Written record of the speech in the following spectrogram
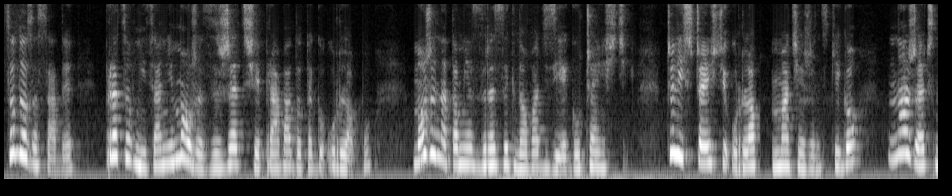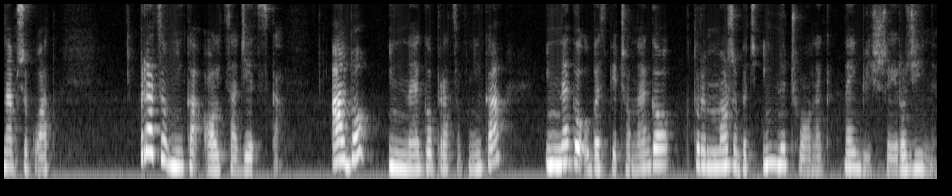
Co do zasady, pracownica nie może zrzec się prawa do tego urlopu, może natomiast zrezygnować z jego części, czyli z części urlopu macierzyńskiego na rzecz na przykład pracownika ojca dziecka albo innego pracownika, innego ubezpieczonego, którym może być inny członek najbliższej rodziny.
